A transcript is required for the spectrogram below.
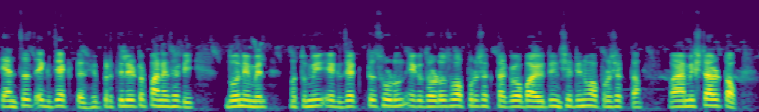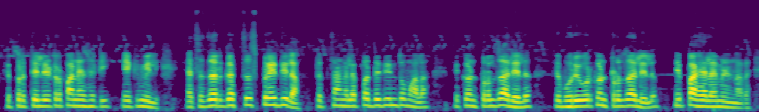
त्यांचंच एक्झॅक्ट हे प्रति लिटर पाण्यासाठी दोन एम एल मग तुम्ही एक्झॅक्ट सोडून एक जडोस वापरू शकता किंवा बायो तीनशे तीन वापरू शकता. व आम्ही स्टार टॉप हे प्रति लिटर पाण्यासाठी एक मिली याचा जर गच्च स्प्रे दिला तर चांगल्या पद्धतीने तुम्हाला हे कंट्रोल झालेलं हे भुरीवर कंट्रोल झालेलं हे पाहायला मिळणार आहे.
